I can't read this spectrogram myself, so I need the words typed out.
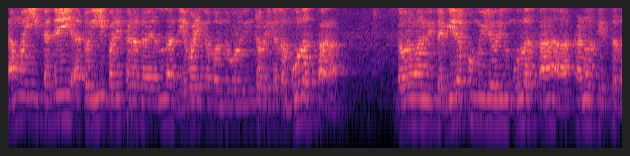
ನಮ್ಮ ಈ ಕದರಿ ಅಥವಾ ಈ ಪರಿಸರದ ಎಲ್ಲ ದೇವಳಿಗ ಬಂಧುಗಳು, ಇಂಥವರಿಗೆಲ್ಲ ಮೂಲ ಸ್ಥಾನ ಗೌರವಾನ್ವಿತ ವೀರಪ್ಪ ಮೊಯ್ಲಿಯವರಿಗೂ ಮೂಲ ಸ್ಥಾನ ಕಣ್ಣು ತೀರ್ಥದ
